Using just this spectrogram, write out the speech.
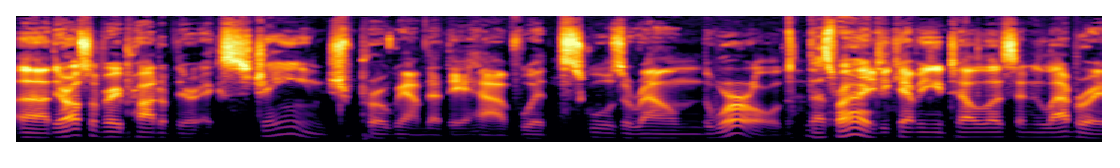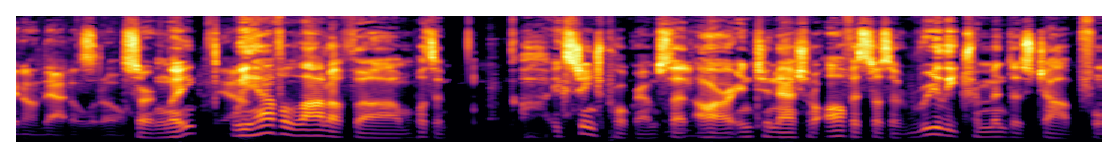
Uh, they're also very proud of their exchange program that they have with schools around the world. That's right. Maybe Kevin, you can tell us and elaborate on that a little. Certainly. Yeah. We have a lot of um, what's it? Uh, exchange programs that Mm-hmm. our international office does a really tremendous job for,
